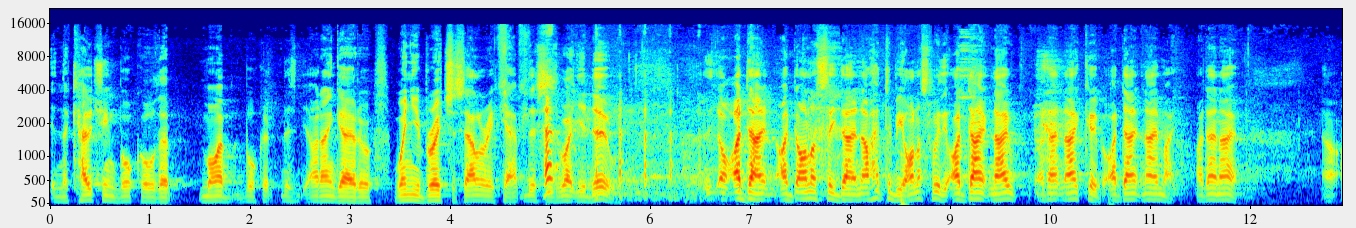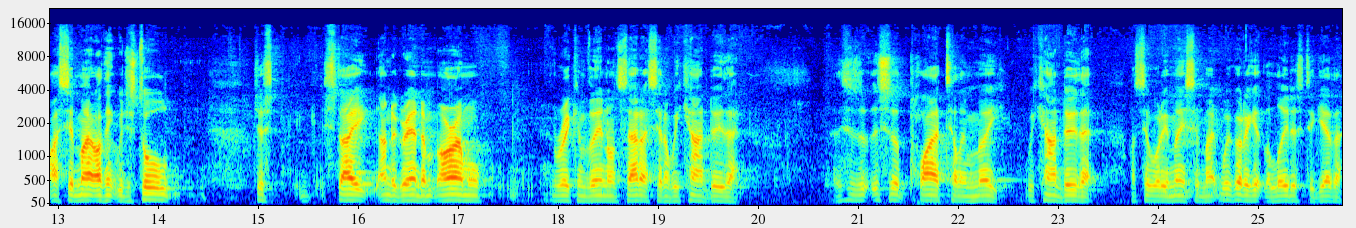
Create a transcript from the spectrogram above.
in the coaching book or the my book, I don't go to when you breach the salary cap. This is what you do. I don't. I honestly don't know. I had to be honest with you. I don't know. I don't know, Cooper. I don't know, mate. I don't know. I said, mate. I think we just all just stay underground tomorrow and we'll reconvene on Saturday. I said, oh, we can't do that. This is a, this is a player telling me we can't do that. I said, what do you mean? He said, mate, we've got to get the leaders together.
